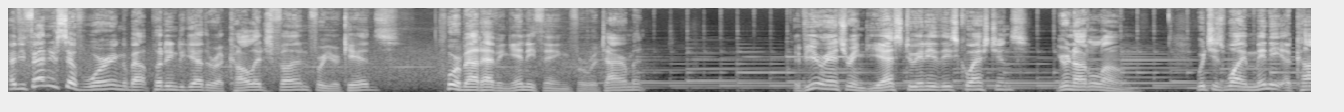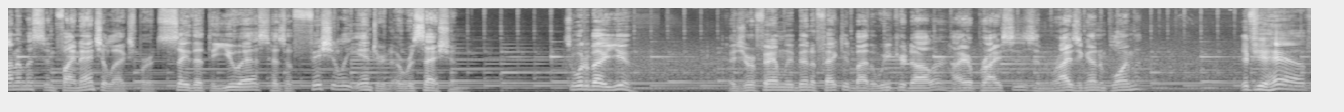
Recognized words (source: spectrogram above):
Have you found yourself worrying about putting together a college fund for your kids? Or about having anything for retirement? If you're answering yes to any of these questions, you're not alone, which is why many economists and financial experts say that the U.S. has officially entered a recession. So, what about you? Has your family been affected by the weaker dollar, higher prices, and rising unemployment? If you have,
